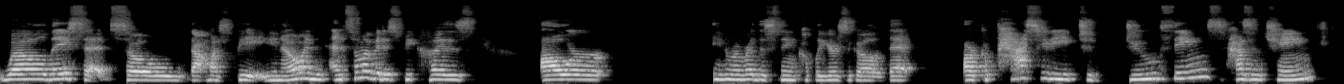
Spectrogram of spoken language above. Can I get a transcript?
well, they said, so that must be, you know, and and some of it is because our you know, I read this thing a couple years ago that our capacity to do things hasn't changed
